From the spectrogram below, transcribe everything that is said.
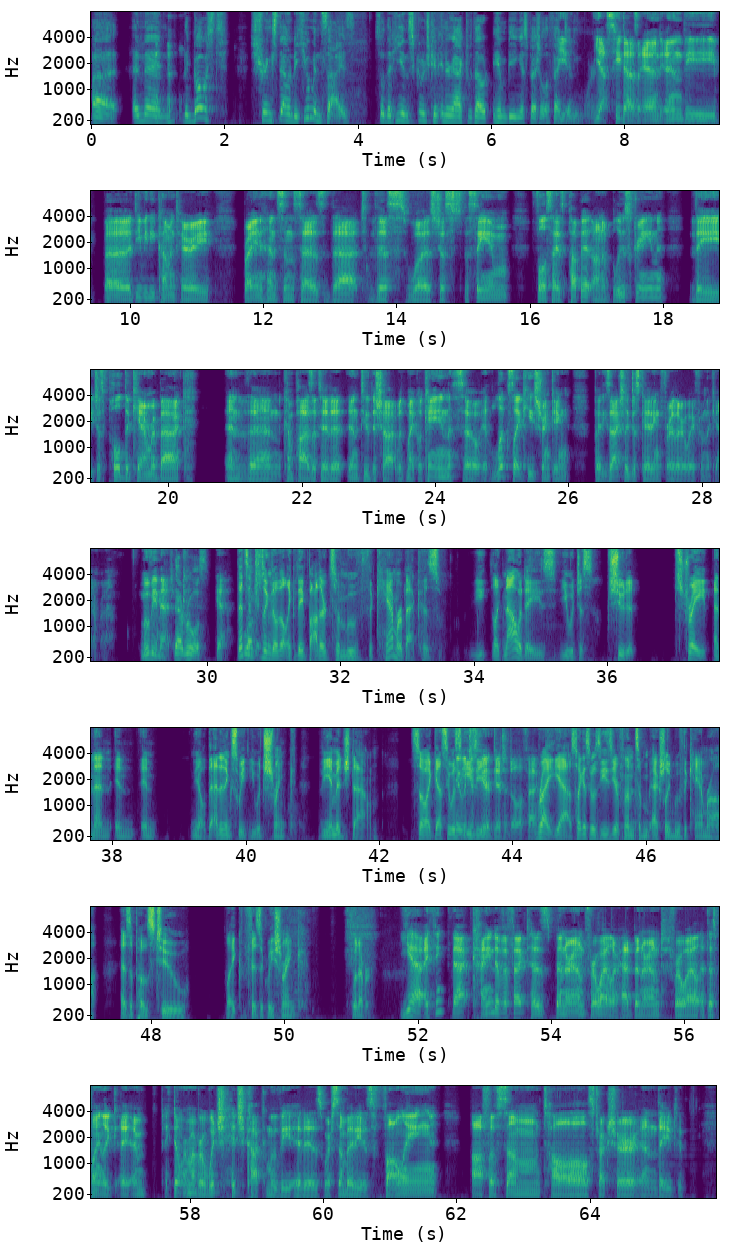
Uh, and then the ghost shrinks down to human size so that he and Scrooge can interact without him being a special effect Yeah. anymore. yes, he does. And in the uh, DVD commentary, Brian Henson says that this was just the same full size puppet on a blue screen. They just pulled the camera back and then composited it into the shot with Michael Caine. So it looks like he's shrinking, but he's actually just getting further away from the camera. Movie magic. That rules. yeah. That's Love interesting though that like they bothered to move the camera back because like nowadays you would just shoot it straight and then in in you know the editing suite you would shrink the image down. So I guess it was it would easier. just be a digital effect. Right, yeah. So I guess it was easier for them to actually move the camera as opposed to like physically shrink whatever. Yeah, I think that kind of effect has been around for a while, or had been around for a while. At this point, like I, I'm I don't remember which Hitchcock movie it is where somebody is falling off of some tall structure and they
